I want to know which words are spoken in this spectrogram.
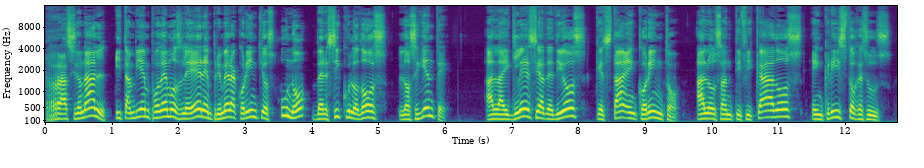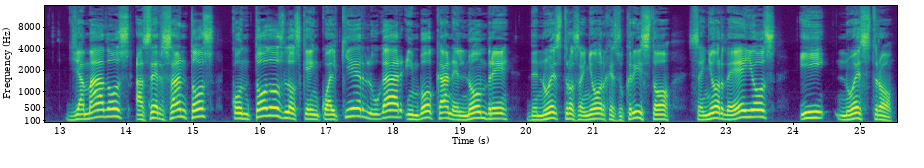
racional. Y también podemos leer en 1 Corintios 1, versículo 2, lo siguiente. A la iglesia de Dios que está en Corinto, a los santificados en Cristo Jesús, llamados a ser santos, con todos los que en cualquier lugar invocan el nombre de nuestro Señor Jesucristo, Señor de ellos y nuestro.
